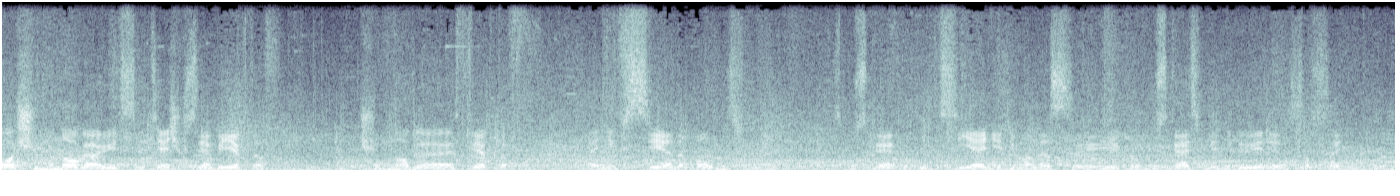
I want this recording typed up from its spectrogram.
Очень много ведь светящихся объектов, очень много эффектов. Они все дополнительно спускают какое-то сияние, демонессы и кровопускатели, медведи со всадниками.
